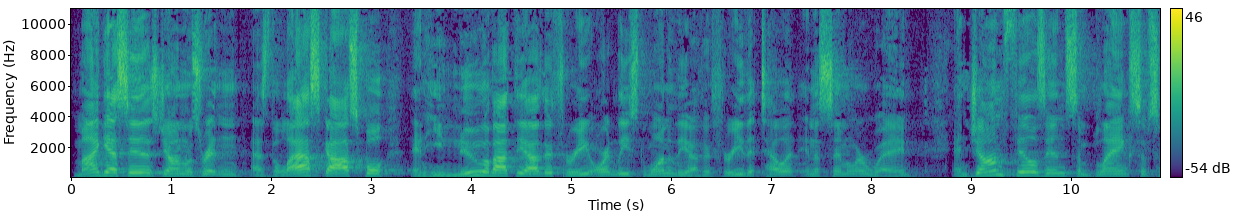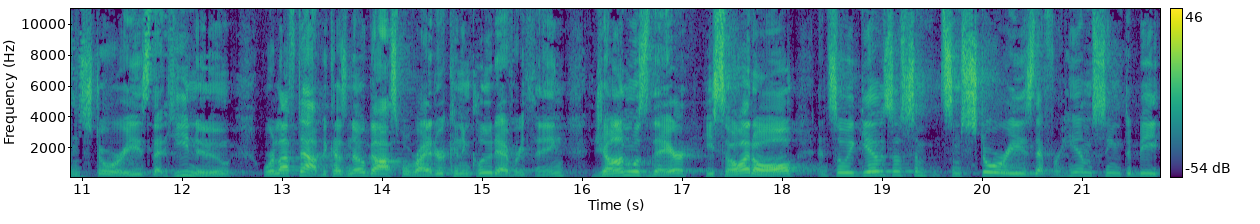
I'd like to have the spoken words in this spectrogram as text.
My guess is John was written as the last gospel, and he knew about the other three, or at least one of the other three, that tell it in a similar way. And John fills in some blanks of some stories that he knew were left out because no gospel writer can include everything. John was there, he saw it all, and so he gives us some, some stories that for him seem to be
